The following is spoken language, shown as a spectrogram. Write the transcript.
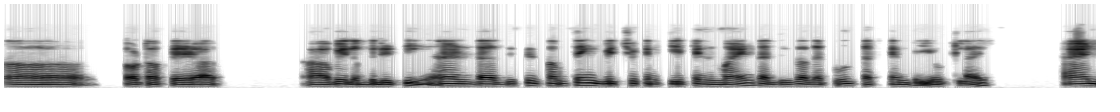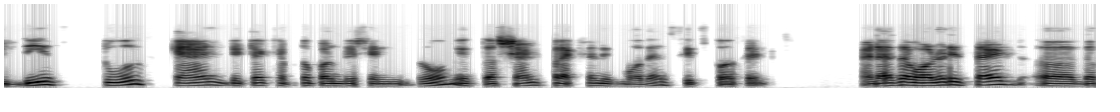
uh, sort of a uh, availability. And uh, this is something which you can keep in mind that these are the tools that can be utilized. And these tools can detect hepatopulmonary syndrome if the shunt fraction is more than 6%. And as I've already said, uh, the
